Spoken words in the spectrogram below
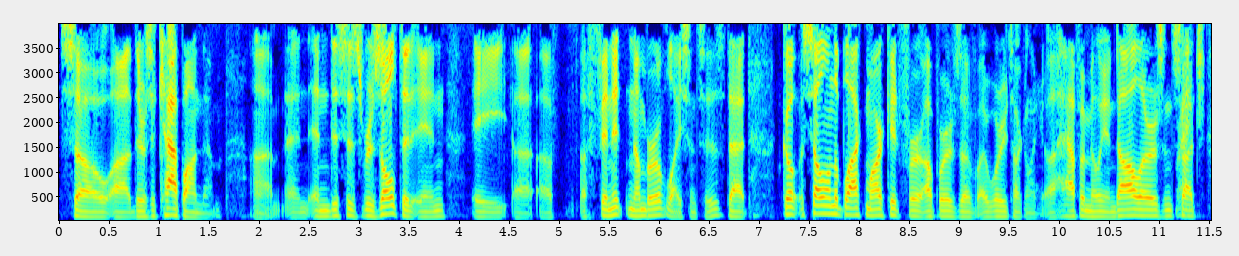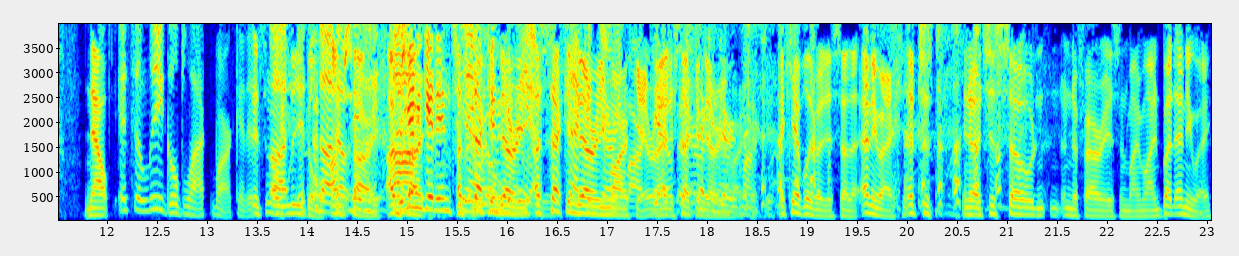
So uh, there's a cap on them. Um, and, and this has resulted in a, uh, a, a finite number of licenses that go sell on the black market for upwards of, uh, what are you talking, like a half a million dollars and such. Now, It's a legal black market. It's, it's not illegal. It's not I'm a- sorry. I'm We're gonna get into a it. Secondary, into a secondary, Secondary market, market. right? Yes, a a secondary, secondary market. market. I can't believe I just said that. Anyway, it's just you know it's just so nefarious in my mind. But anyway,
